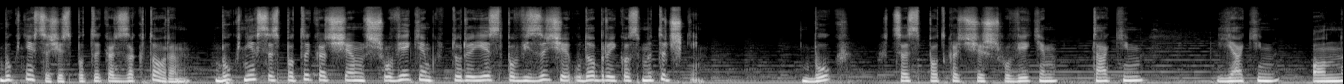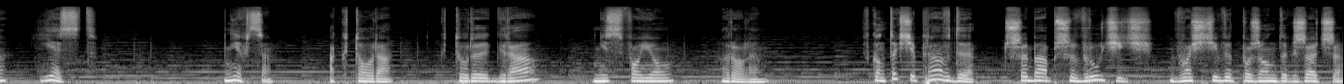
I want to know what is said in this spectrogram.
Bóg nie chce się spotykać z aktorem. Bóg nie chce spotykać się z człowiekiem, który jest po wizycie u dobrej kosmetyczki. Bóg chce spotkać się z człowiekiem takim, jakim on jest. Nie chce aktora, który gra nie swoją rolę. W kontekście prawdy trzeba przywrócić właściwy porządek rzeczy,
